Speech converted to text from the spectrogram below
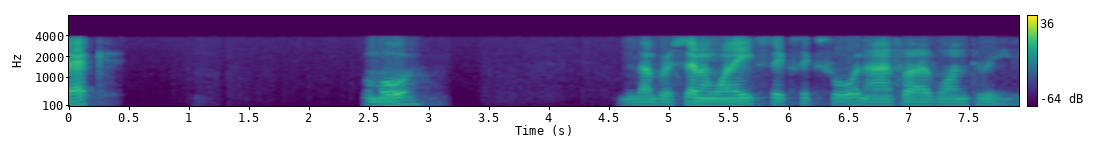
back for more. The number is 718-664-9513.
